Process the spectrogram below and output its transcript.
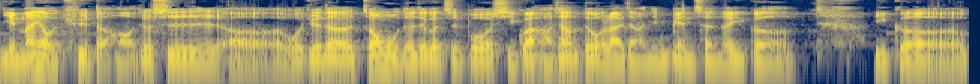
也蛮有趣的齁，就是呃，我觉得中午的这个直播习惯，好像对我来讲已经变成了一个一个。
